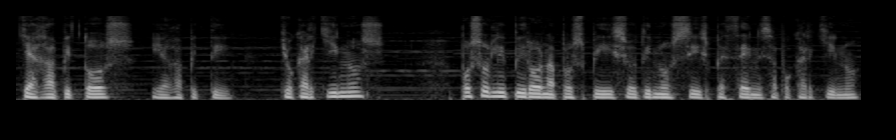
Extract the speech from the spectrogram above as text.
και αγαπητός ή αγαπητή. Και ο καρκίνος Πόσο λυπηρό να προσποιήσει ότι νοσείς πεθαίνεις από καρκίνο,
